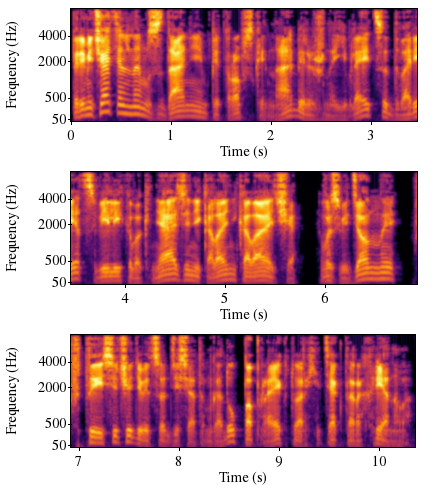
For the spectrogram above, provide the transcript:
Примечательным зданием Петровской набережной является дворец великого князя Николая Николаевича, возведенный в 1910 году по проекту архитектора Хренова.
